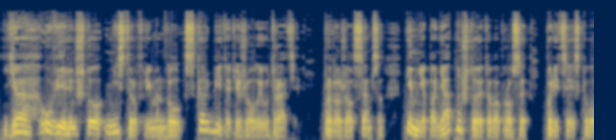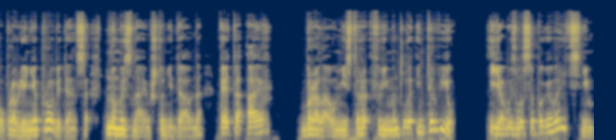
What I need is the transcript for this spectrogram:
«Я уверен, что мистер Фримантл скорбит о тяжелой утрате», продолжал Сэмпсон, «и мне понятно, что это вопросы полицейского управления Провиденса, но мы знаем, что недавно эта Айр брала у мистера Фримантла интервью, и я вызвался поговорить с ним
